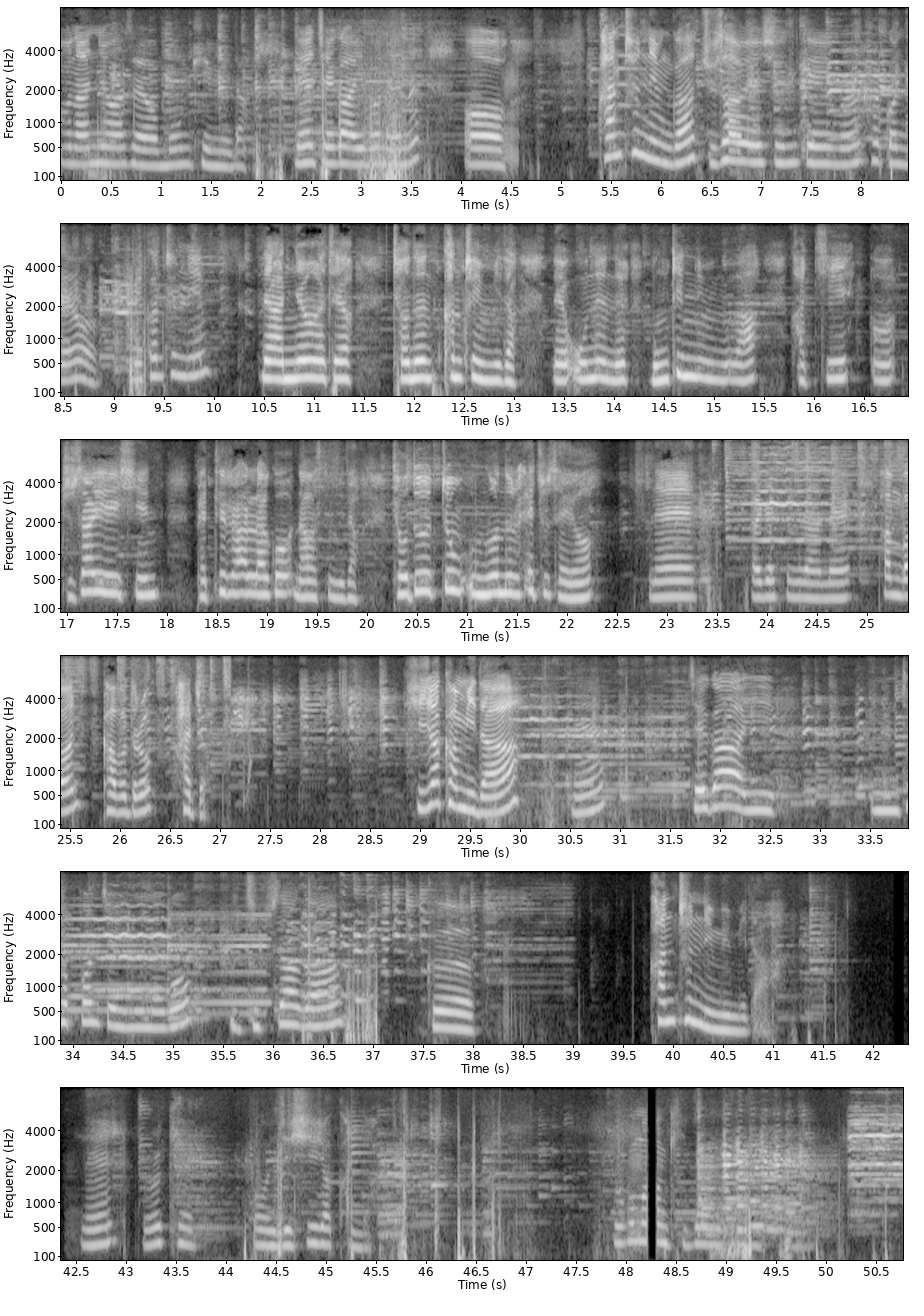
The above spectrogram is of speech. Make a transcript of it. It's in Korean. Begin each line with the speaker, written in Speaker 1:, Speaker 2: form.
Speaker 1: 여러분 안녕하세요 몽키입니다. 네 제가 이번에는 어 칸투님과 주사위의 신 게임을 할 건데요. 네 칸투님
Speaker 2: 네, 안녕하세요. 저는 칸투입니다. 네, 오늘은 몽키님과 같이 어, 주사위의 신 배틀을 하려고 나왔습니다. 저도 좀 응원을 해주세요.
Speaker 1: 네 알겠습니다. 네 한번 가보도록 하죠. 시작합니다. 네 제가 이 음, 첫 번째 있는 애고 이 집사가 그 칸투님입니다. 네, 이렇게 어 이제 시작한다. 조금만 기다리세요.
